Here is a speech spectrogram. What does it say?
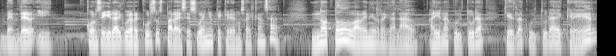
vender y conseguir algo de recursos para ese sueño que queremos alcanzar. No todo va a venir regalado. Hay una cultura que es la cultura de creer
